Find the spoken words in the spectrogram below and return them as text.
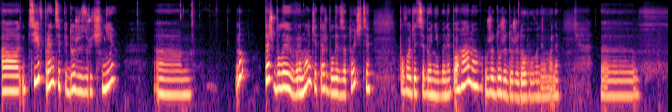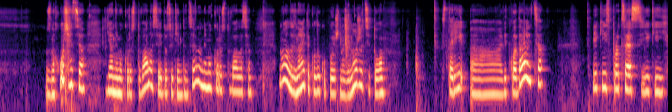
А ці, в принципі, дуже зручні. Е, ну, Теж були в ремонті, теж були в заточці поводять себе ніби непогано, вже дуже-дуже довго вони у мене е, знаходяться. Я ними користувалася і досить інтенсивно ними користувалася. Ну, але знаєте, коли купуєш нові ножиці, то старі е, відкладаються якийсь процес, який,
